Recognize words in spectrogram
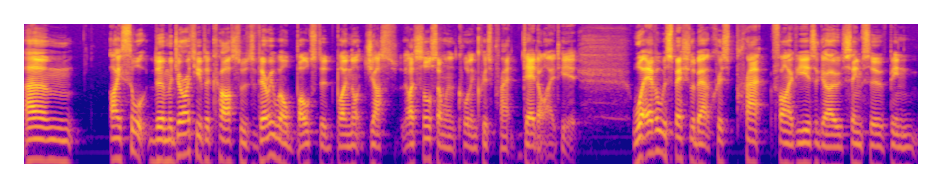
Um, I thought the majority of the cast was very well bolstered by not just. I saw someone calling Chris Pratt dead eyed here. Whatever was special about Chris Pratt five years ago seems to have been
